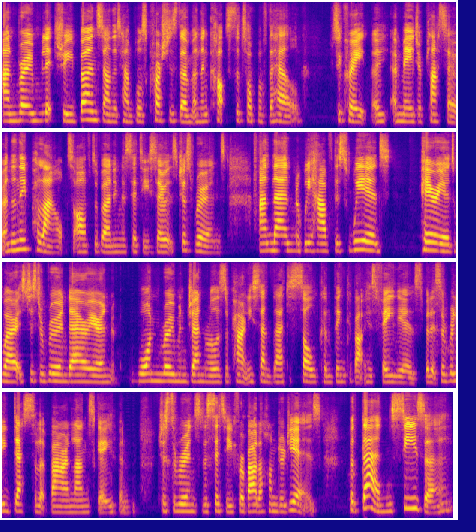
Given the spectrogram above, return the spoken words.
and Rome literally burns down the temples, crushes them, and then cuts the top of the hill to create a, a major plateau. And then they pull out after burning the city, so it's just ruins. And then we have this weird period where it's just a ruined area and one Roman general is apparently sent there to sulk and think about his failures. But it's a really desolate, barren landscape and just the ruins of the city for about a hundred years. But then Caesar,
